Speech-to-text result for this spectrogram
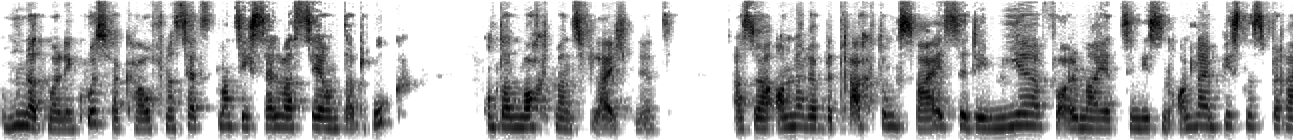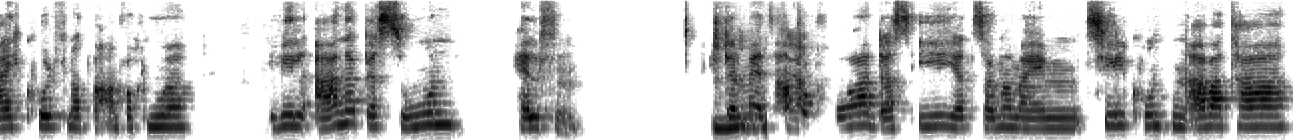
hundertmal den Kurs verkaufen, dann setzt man sich selber sehr unter Druck und dann macht man es vielleicht nicht. Also eine andere Betrachtungsweise, die mir vor allem auch jetzt in diesem Online-Business-Bereich geholfen hat, war einfach nur, ich will einer Person helfen. Ich stelle mir mhm, jetzt einfach ja. vor, dass ich jetzt, sagen wir, meinem Zielkunden-Avatar,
